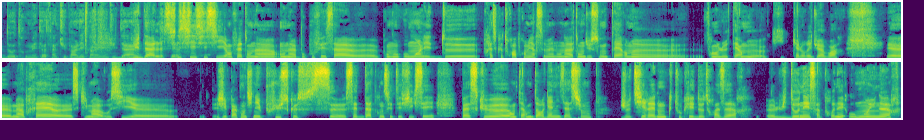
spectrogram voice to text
d'autres méthodes? Enfin, tu parlais quand même du DAL. Du DAL, si, si, si, si. En fait, on a, on a beaucoup fait ça pendant au moins les deux, presque trois premières semaines. On a attendu son terme, enfin le terme qu'elle aurait dû avoir. mais après, ce qui m'a aussi j'ai pas continué plus que cette date qu'on s'était fixée parce que euh, en termes d'organisation, je tirais donc toutes les deux trois heures. Euh, lui donner, ça prenait au moins une heure.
